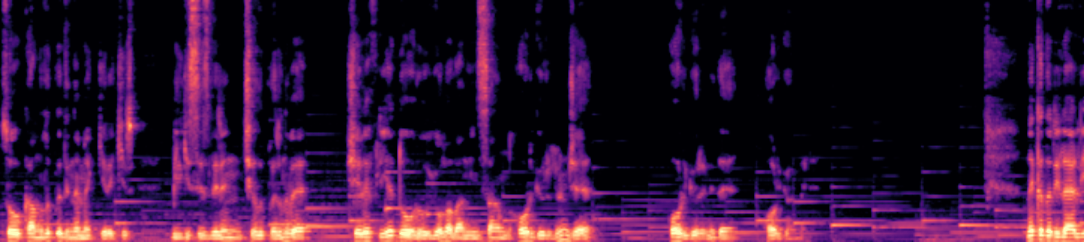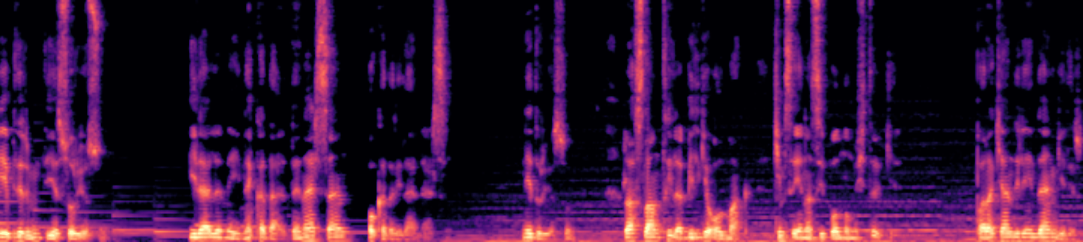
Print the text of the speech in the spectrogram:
Soğukkanlılıkla dinlemek gerekir bilgisizlerin çığlıklarını ve şerefliye doğru yol alan insan hor görülünce hor göreni de hor görmeli ne kadar ilerleyebilirim diye soruyorsun. İlerlemeyi ne kadar denersen o kadar ilerlersin. Ne duruyorsun? Rastlantıyla bilgi olmak kimseye nasip olmamıştır ki. Para kendiliğinden gelir.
